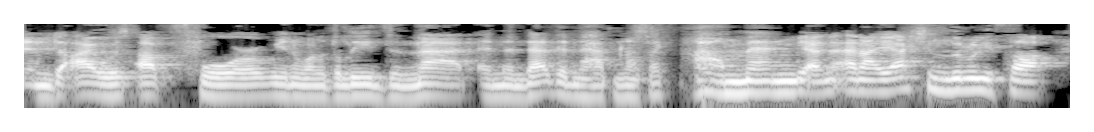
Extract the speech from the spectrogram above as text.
and I was up for you know one of the leads in that, and then that didn't happen. I was like, oh man, and, and I actually literally thought, you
